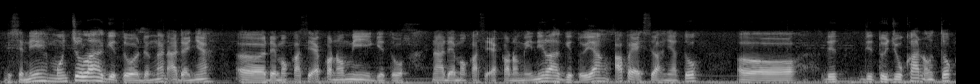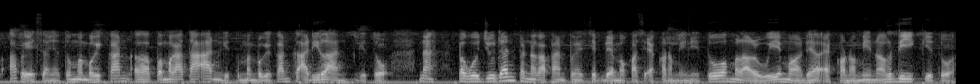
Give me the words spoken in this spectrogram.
di sini muncullah gitu dengan adanya uh, demokrasi ekonomi gitu. Nah, demokrasi ekonomi inilah gitu yang apa ya istilahnya tuh uh, ditujukan untuk apa ya istilahnya tuh memberikan uh, pemerataan gitu, memberikan keadilan gitu. Nah, perwujudan penerapan prinsip demokrasi ekonomi ini tuh melalui model ekonomi Nordik gitu.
